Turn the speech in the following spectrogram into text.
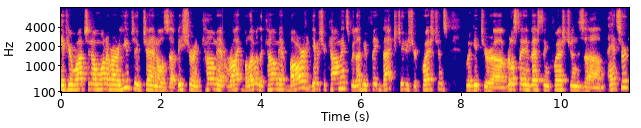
If you're watching on one of our YouTube channels, uh, be sure and comment right below in the comment bar. Give us your comments. We love your feedback. Shoot us your questions. We'll get your uh, real estate investing questions uh, answered.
